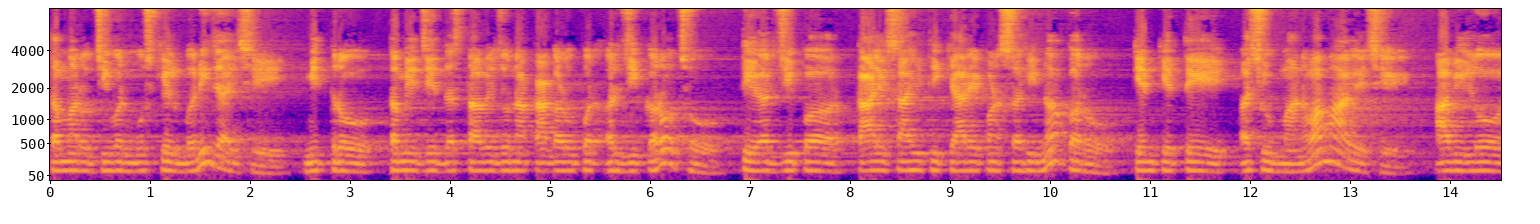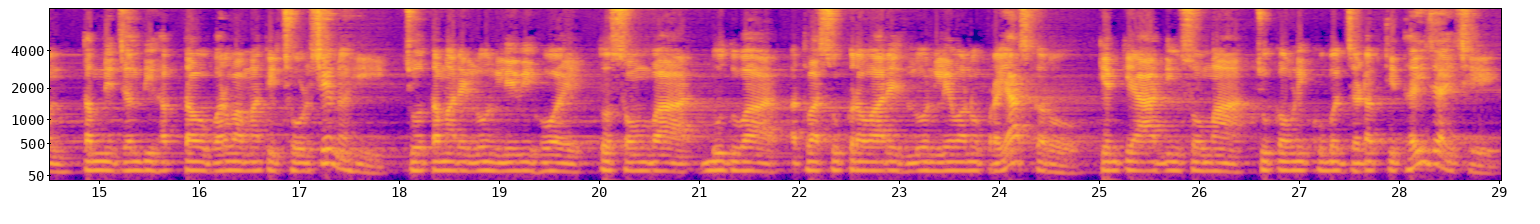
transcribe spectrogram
તમારું જીવન મુશ્કેલ બની જાય છે. મિત્રો, તમે જે દસ્તાવેજોના કાગળ ઉપર અરજી કરો છો તે અરજી પર કાળી શાહીથી ક્યારેય પણ સહી ન કરો. કેમ કે તે અશુભ માનવામાં આવે છે. આવી લોન તમને જલ્દી હપ્તાઓ ભરવામાંથી છોડશે નહીં. જો તમારે લોન લેવી હોય, તો સોમવાર, બુધવાર અથવા શુક્રવારે જ લોન લેવાનો પ્રયાસ કરો. કેમ કે આ દિવસોમાં ચૂકવણી ખૂબ જ ઝડપથી થઈ જાય છે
